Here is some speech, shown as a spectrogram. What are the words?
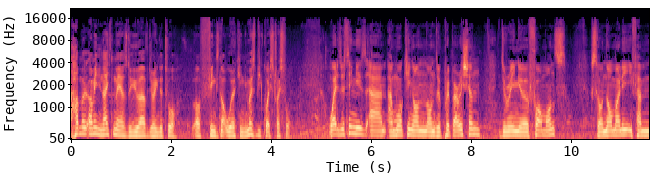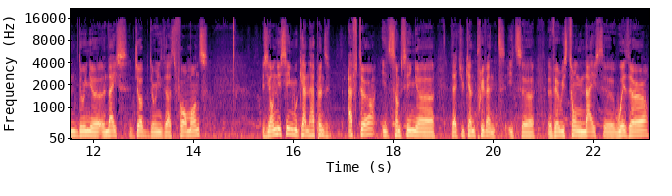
How, how many nightmares do you have during the tour of things not working? It must be quite stressful. Well, the thing is, um, I'm working on, on the preparation during uh, four months. So normally, if I'm doing a, a nice job during those four months, the only thing we can happen after is something uh, that you can prevent. It's a very strong, nice uh, weather,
